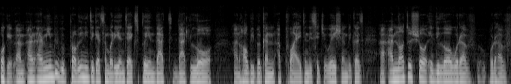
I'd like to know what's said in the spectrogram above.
okay, um, and, I mean, we probably need to get somebody in to explain that that law and how people can apply it in this situation because I, am not too sure if the law would have would have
